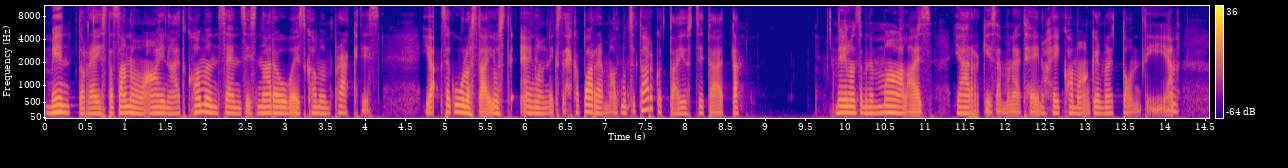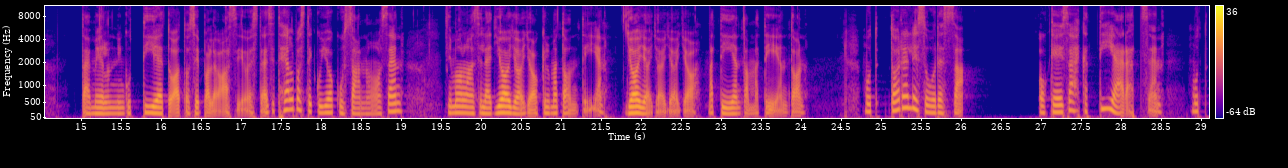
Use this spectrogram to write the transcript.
mentoreista sanoo aina, että common sense is not always common practice. Ja se kuulostaa just englanniksi ehkä paremmalta, mutta se tarkoittaa just sitä, että meillä on semmoinen maalaisjärki, semmoinen, että hei, no hei, come on, kyllä mä nyt ton tiedän. Tai meillä on niinku tietoa tosi paljon asioista. Ja sitten helposti, kun joku sanoo sen, niin me ollaan silleen, että joo, joo, joo, kyllä mä ton tiedän. Joo, joo, joo, joo, joo, mä tiedän ton, mä tiedän ton. Mutta todellisuudessa, okei, okay, sä ehkä tiedät sen, mutta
